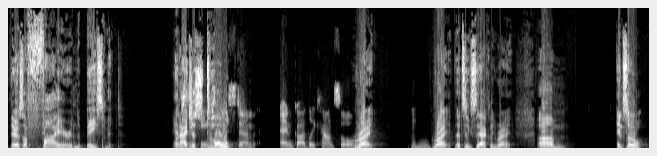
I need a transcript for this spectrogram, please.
there's a fire in the basement," and Or I just told wisdom and godly counsel. Right. Right. That's exactly right. Um, and so,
